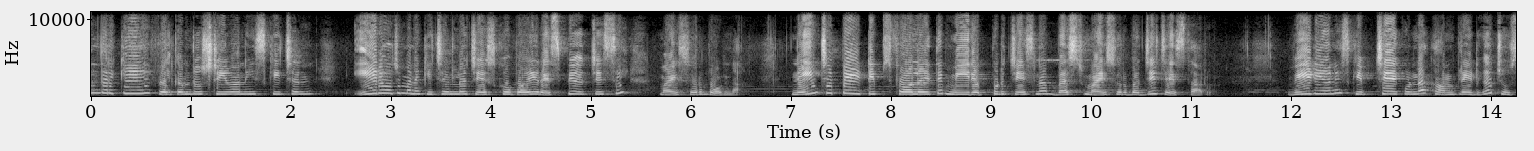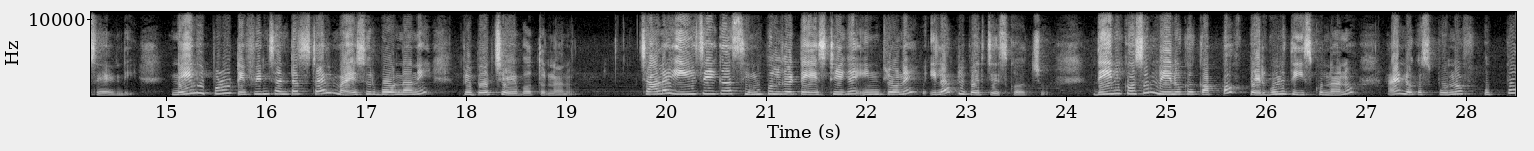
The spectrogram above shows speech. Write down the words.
అందరికీ వెల్కమ్ టు శ్రీవాణీస్ కిచెన్. ఈరోజు మన కిచెన్లో చేసుకోబోయే రెసిపీ వచ్చేసి మైసూర్ బోండా. నేను చెప్పే ఈ టిప్స్ ఫాలో అయితే మీరు ఎప్పుడు చేసినా బెస్ట్ మైసూర్ బజ్జీ చేస్తారు. వీడియోని స్కిప్ చేయకుండా కంప్లీట్గా చూసేయండి. నేను ఇప్పుడు టిఫిన్ సెంటర్ స్టైల్ మైసూర్ బోండాని ప్రిపేర్ చేయబోతున్నాను. చాలా ఈజీగా సింపుల్గా టేస్టీగా ఇంట్లోనే ఇలా ప్రిపేర్ చేసుకోవచ్చు. దీనికోసం నేను ఒక కప్ ఆఫ్ పెరుగుని తీసుకున్నాను అండ్ ఒక స్పూన్ ఆఫ్ ఉప్పు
